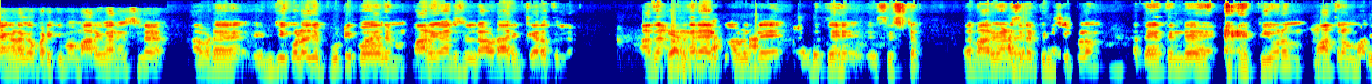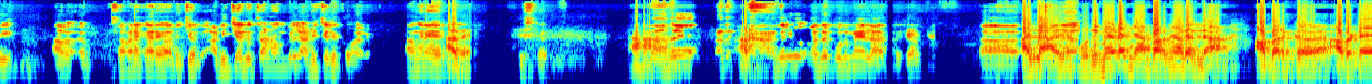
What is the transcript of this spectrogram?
ഞങ്ങളൊക്കെ പഠിക്കുമ്പോൾ മാറിവാനസിൽ അവിടെ എം ജി കോളേജ് പൂട്ടിപ്പോയാലും മാറിവാനസിൽ അവിടെ ആരും കയറത്തില്ല അത് അങ്ങനെ ആയിരിക്കും അവിടുത്തെ അവിടുത്തെ സിസ്റ്റം അത് മാറിവാനസിലെ പ്രിൻസിപ്പളും അദ്ദേഹത്തിന്റെ പ്യൂണും മാത്രം മതി. സമരക്കാരെ അടിച്ചു അടിച്ചൊതുക്കണമെങ്കിൽ അടിച്ചെടുക്കുമായിരുന്നു അങ്ങനെയായിരുന്നു സിസ്റ്റം അത്. അത് അതൊരു അത് പുതുമയില്ല. അല്ല അതിന് പുതുമയുടെ ഞാൻ പറഞ്ഞതല്ല. അവർക്ക് അവിടെ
